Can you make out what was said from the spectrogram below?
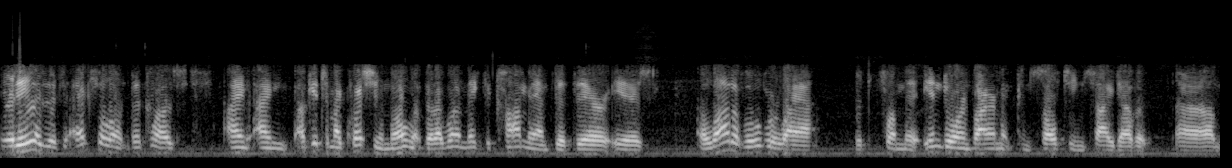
It is. It's excellent because I'm, I'm. I'll get to my question in a moment, but I want to make the comment that there is a lot of overlap from the indoor environment consulting side of it um,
